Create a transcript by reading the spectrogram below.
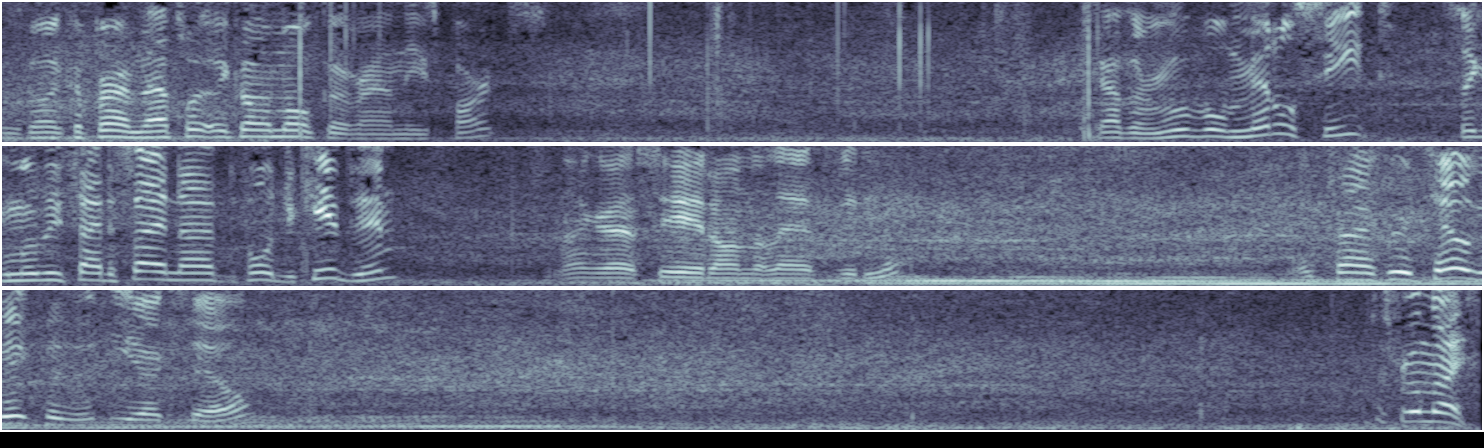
Just going to confirm that's what we call Mocha around these parts. Got the removable middle seat so you can move these side to side, not have to fold your kids in. Like I said on the last video. And trying to crew tailgate because it's EXL. Just real nice.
